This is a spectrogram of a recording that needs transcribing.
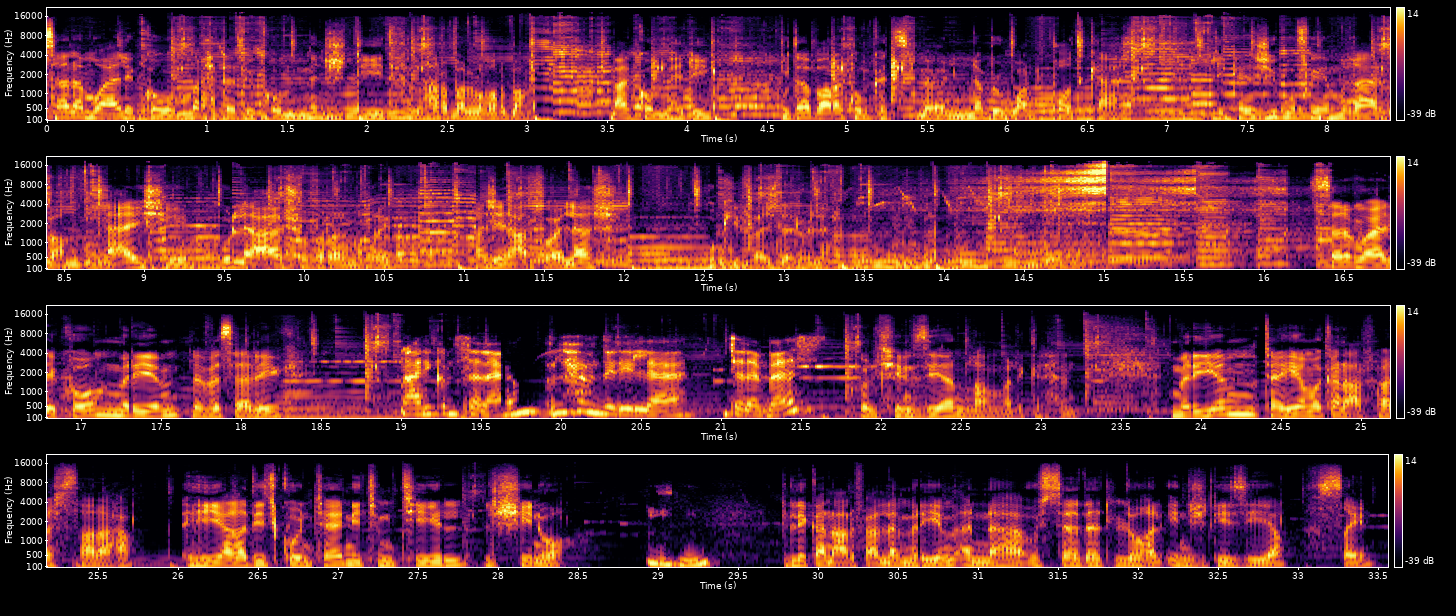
السلام عليكم ومرحبا بكم من جديد في الهربة للغربة. معكم مهدي ودابا راكم كتسمعوا ال number 1 بودكاست اللي كنجيبوا فيه مغاربة عايشين ولا عاشوا برا المغرب. أجي نعرفوا علاش وكيفاش داروا له السلام عليكم مريم لاباس عليك؟ وعليكم السلام. الحمد لله. أنت لاباس؟ كل شيء مزيان اللهم لك الحمد. مريم حتى هي ما كنعرفهاش الصراحه هي غادي تكون ثاني تمثيل للشينوا. اللي كنعرف على مريم أنها أستاذة اللغة الإنجليزية في الصين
